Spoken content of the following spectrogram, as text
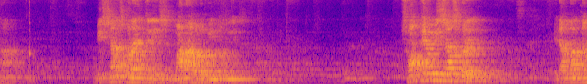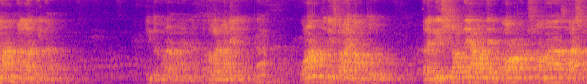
না। বিশ্বাস করা এক জিনিস মানা হলো ভিন্ন জিনিস। সংক্ষেপে বিশ্বাস করে এটা আল্লাহর কালাম আল্লাহর কিতাব। কিন্তু কোরআন মানে না। কথা বলে মানে? কোরআন যদি সবাই মানত তাহলে নিঃসন্দেহে আমাদের ঘর সমাজ রাষ্ট্র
